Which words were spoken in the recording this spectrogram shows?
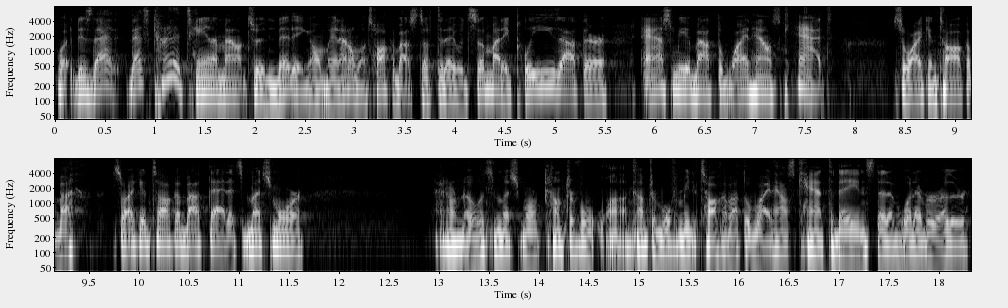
What is that? That's kind of tantamount to admitting, oh man, I don't want to talk about stuff today. Would somebody please out there ask me about the White House cat so I can talk about so I can talk about that? It's much more. I don't know. It's much more comfortable uh, comfortable for me to talk about the White House cat today instead of whatever other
